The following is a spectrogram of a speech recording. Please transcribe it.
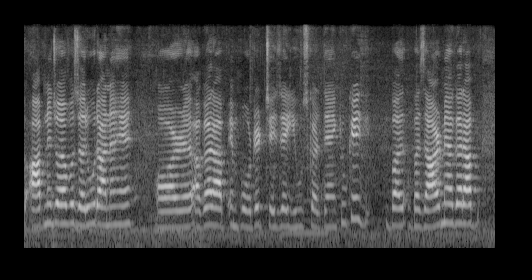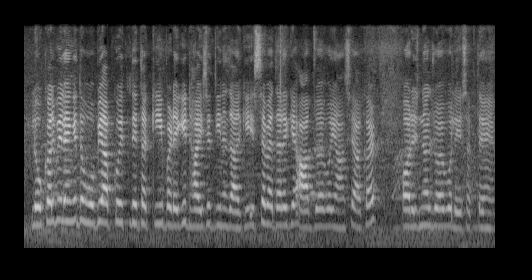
तो आपने जो है वो ज़रूर आना है और अगर आप इम्पोर्टेड चीज़ें यूज़ करते हैं क्योंकि बाज़ार में अगर आप लोकल भी लेंगे तो वो भी आपको इतने तक की पड़ेगी ढाई से तीन हज़ार की। इससे बेहतर है कि आप जो है वो यहाँ से आकर ओरिजिनल जो है वो ले सकते हैं।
